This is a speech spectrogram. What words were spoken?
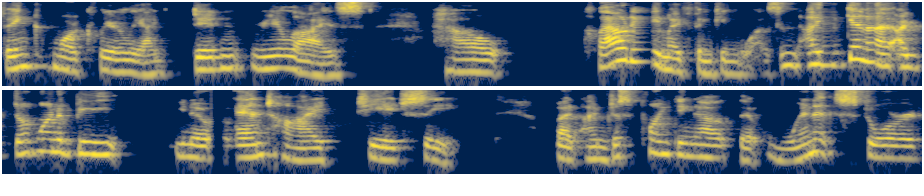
think more clearly. I didn't realize how cloudy my thinking was. And again, I, I don't want to be, you know, anti THC, but I'm just pointing out that when it's stored,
